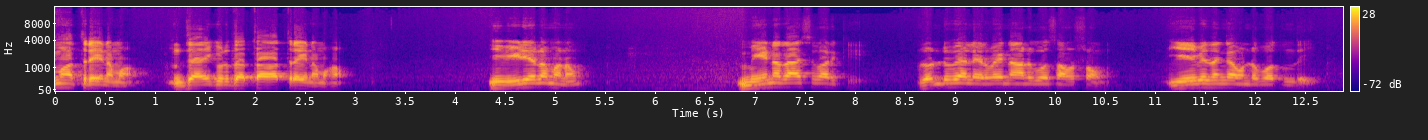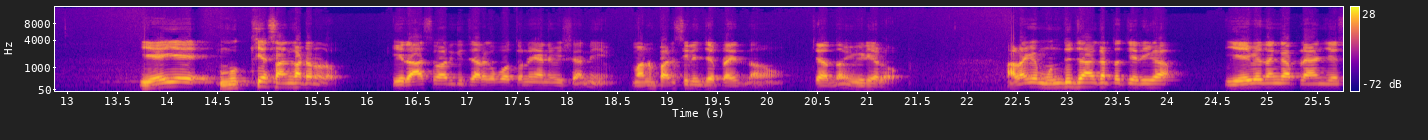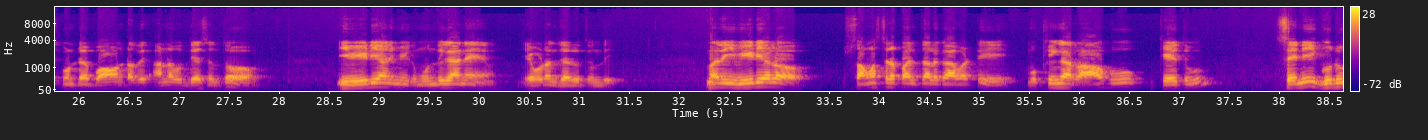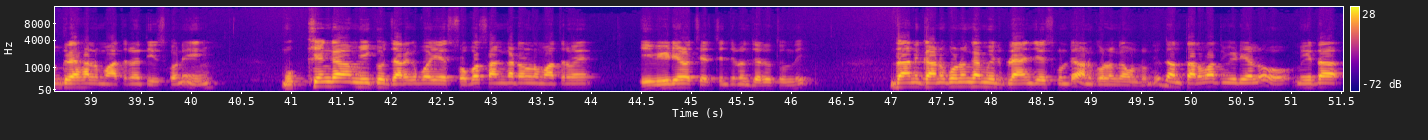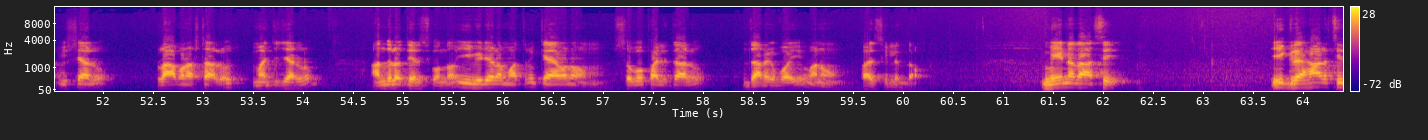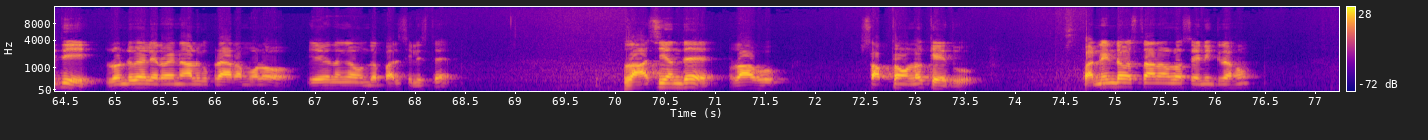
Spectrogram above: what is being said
శ్రీమాత్రే నమ. జయ గురు దత్తాత్రేయ నమ. ఈ వీడియోలో మనం మీనరాశి వారికి రెండు వేల ఇరవై నాలుగో సంవత్సరం ఏ విధంగా ఉండబోతుంది? ఏ ఏ ముఖ్య సంఘటనలు ఈ రాశి వారికి జరగబోతున్నాయి అనే విషయాన్ని మనం పరిశీలించే ప్రయత్నం చేద్దాం ఈ వీడియోలో. అలాగే ముందు జాగ్రత్త చర్యగా ఏ విధంగా ప్లాన్ చేసుకుంటే బాగుంటుంది అన్న ఉద్దేశంతో ఈ వీడియోని మీకు ముందుగానే ఇవ్వడం జరుగుతుంది. మరి ఈ వీడియోలో సంవత్సర ఫలితాలు కాబట్టి ముఖ్యంగా రాహు కేతువు శని గురు గ్రహాలు మాత్రమే తీసుకొని ముఖ్యంగా మీకు జరగబోయే శుభ సంఘటనలు మాత్రమే ఈ వీడియోలో చర్చించడం జరుగుతుంది. దానికి అనుగుణంగా మీరు ప్లాన్ చేసుకుంటే అనుకూలంగా ఉంటుంది. దాని తర్వాత వీడియోలో మిగతా విషయాలు లాభ నష్టాలు మంచి జరలు అందులో తెలుసుకుందాం. ఈ వీడియోలో మాత్రం కేవలం శుభ ఫలితాలు జరగబోయి మనం పరిశీలిద్దాం. మీనరాశి. ఈ గ్రహాల స్థితి రెండు వేల ఇరవై నాలుగు ప్రారంభంలో ఏ విధంగా ఉందో పరిశీలిస్తే రాశి అందే రాహు సప్తంలో కేతువు. పన్నెండవ స్థానంలో శని గ్రహం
